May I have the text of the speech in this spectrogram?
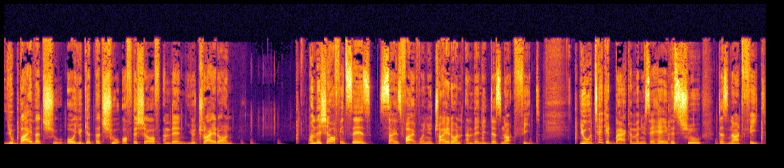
You buy that shoe or you get that shoe off the shelf and then you try it on on the shelf, it says size 5. When you try it on and then it does not fit, you will take it back and then you say, hey, this shoe does not fit.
